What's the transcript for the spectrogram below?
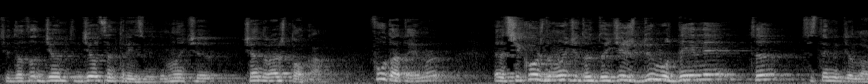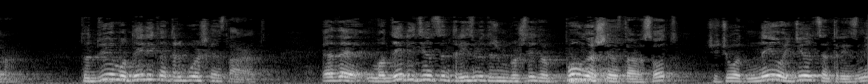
që do thotë gjeocentrizmi, domethënë që qendra është toka. Fut atë emër, edhe të shikosh domethënë që do të gjesh dy modele të sistemit diellor. Të dy modelet i kanë treguar shkencëtarët. Edhe modeli i gjeocentrizmit është mbështetur po nga shkencëtarë sot, që quhet neogjeocentrizëm,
